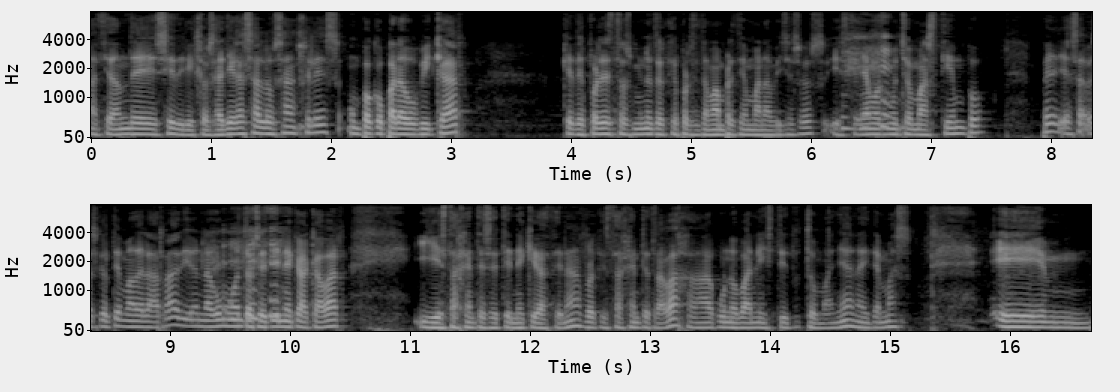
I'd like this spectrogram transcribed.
hacia dónde se dirige. O sea, llegas a Los Ángeles un poco para ubicar, que después de estos minutos que por cierto me han parecido maravillosos y extrañamos mucho más tiempo, pero ya sabes que el tema de la radio en algún momento se tiene que acabar y esta gente se tiene que ir a cenar porque esta gente trabaja, alguno va al instituto mañana y demás. Eh,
